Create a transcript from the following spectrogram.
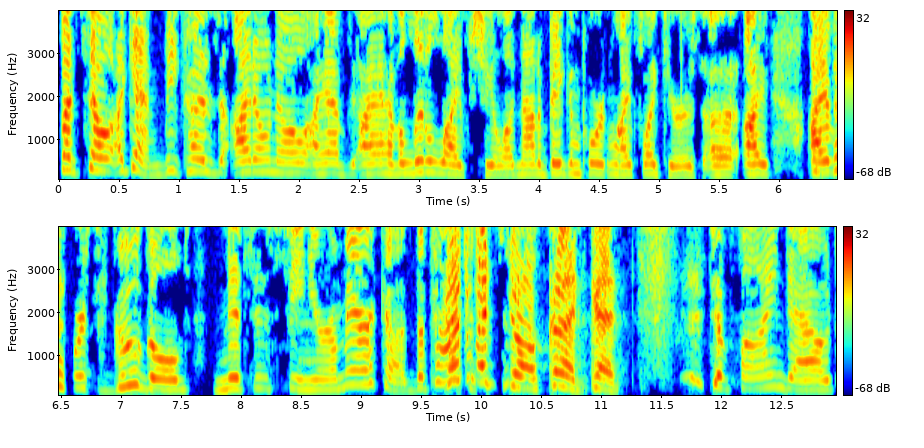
but so again, because I don't know, I have I have a little life, Sheila, not a big important life like yours. Uh, I I of course Googled Mrs. Senior America, the Good pageant, Jewel. Good, good. to find out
